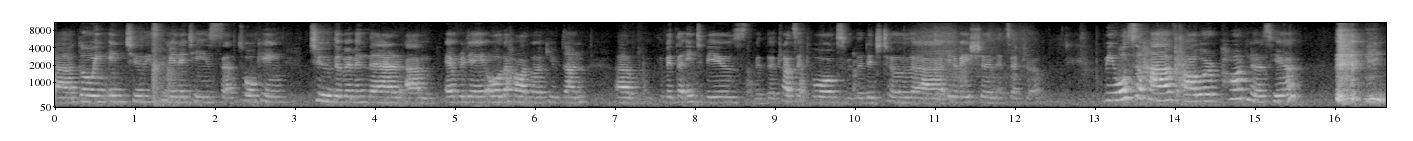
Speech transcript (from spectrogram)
uh, going into these communities, uh, talking to the women there um, every day, all the hard work you've done uh, with the interviews, with the transit walks, with the digital uh, innovation, etc. We also have our partners here.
